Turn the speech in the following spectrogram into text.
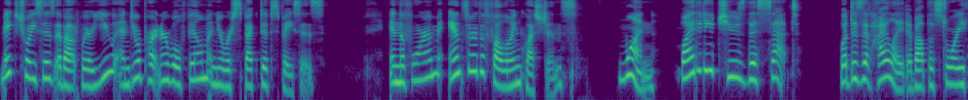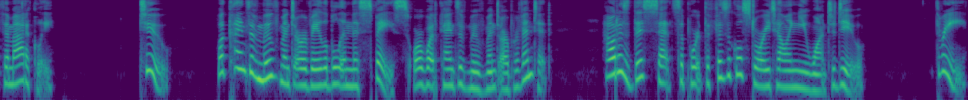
make choices about where you and your partner will film in your respective spaces. In the forum, answer the following questions 1. Why did you choose this set? What does it highlight about the story thematically? 2. What kinds of movement are available in this space, or what kinds of movement are prevented? How does this set support the physical storytelling you want to do? 3.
